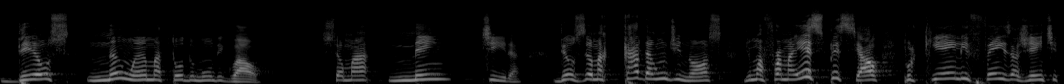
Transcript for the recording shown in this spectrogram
Deus não ama todo mundo igual. Isso é uma mentira. Deus ama cada um de nós de uma forma especial, porque Ele fez a gente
